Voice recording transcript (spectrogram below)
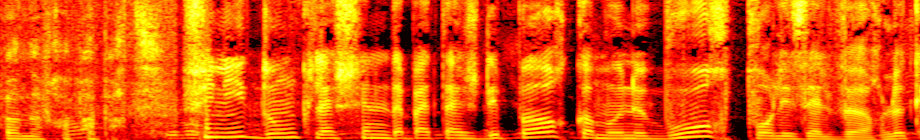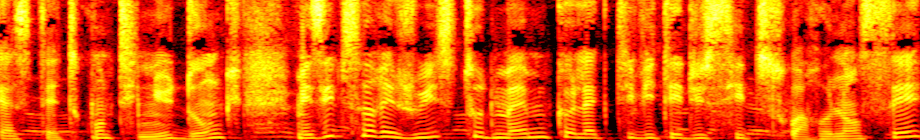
porc ne fera pas partie. Fini donc la chaîne d'abattage des porcs comme au Neubourg. Pour les éleveurs, le casse-tête continue donc, mais ils se réjouissent tout de même que l'activité du site soit relancée.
